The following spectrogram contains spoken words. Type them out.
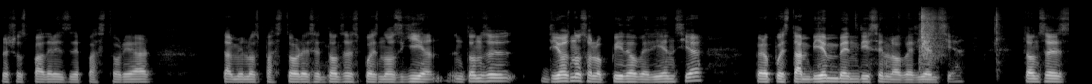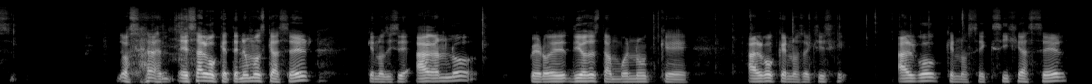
nuestros padres de pastorear, también los pastores, entonces pues nos guían. Entonces Dios no solo pide obediencia, pero pues también bendicen la obediencia. Entonces, o sea, es algo que tenemos que hacer, que nos dice, háganlo, pero eh, Dios es tan bueno que algo que nos exige, algo que nos exige hacer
